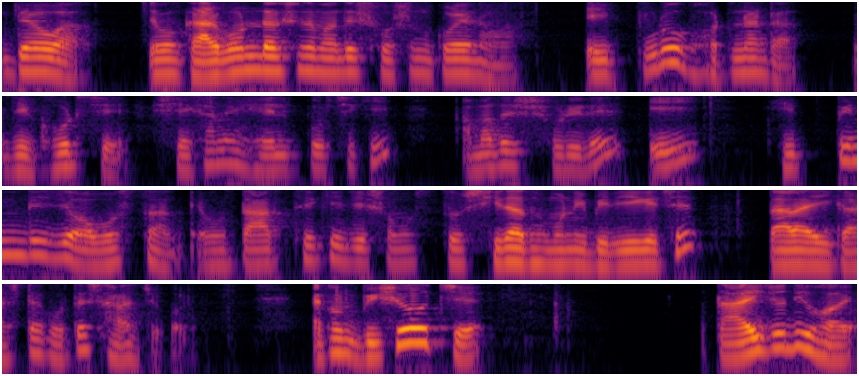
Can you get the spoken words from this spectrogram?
দেওয়া এবং কার্বন ডাইঅক্সাইড আমাদের শোষণ করে নেওয়া, এই পুরো ঘটনাটা যে ঘটছে, সেখানে হেল্প করছে কি? আমাদের শরীরে এই হৃৎপিণ্ডের যে অবস্থান এবং তার থেকে যে সমস্ত শিরা ধমনী বেরিয়ে গেছে, তারা এই কাজটা করতে সাহায্য করে। এখন বিষয় হচ্ছে, তাই যদি হয়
